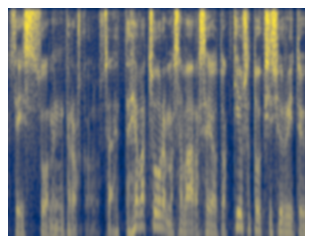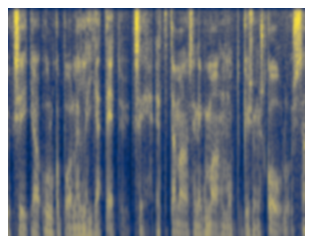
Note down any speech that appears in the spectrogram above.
siis Suomen peruskouluissa, että he ovat suuremmassa vaarassa joutua kiusatuiksi, syrjityiksi ja ulkopuolelle jätetyiksi. Että tämä on se niin maahanmuuttokysymys kouluissa.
